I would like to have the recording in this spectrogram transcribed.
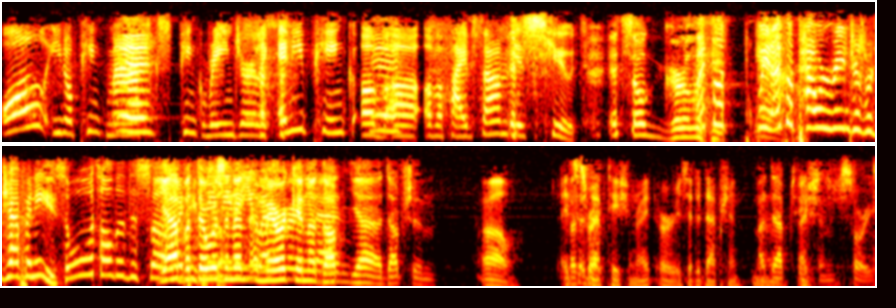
All you know, pink masks, pink ranger, like any pink of Eh. uh, of a five sum is cute. It's so girly. I thought. Wait, I thought Power Rangers were Japanese. So what's all of this? Uh, yeah, but there people- was an, Maybe American version. adopt. Yeah, adoption. Oh, it's That's adaptation, right. Or is it adaptation? I don't know. Adaptation. Sorry.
